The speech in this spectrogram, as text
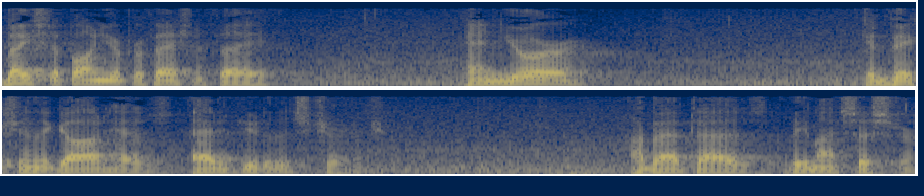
based upon your profession of faith and your conviction that God has added you to this church, I baptize thee, my sister,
